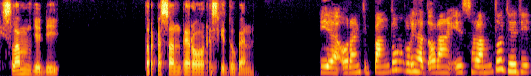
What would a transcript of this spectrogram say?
Islam jadi terkesan teroris gitu kan. Iya, orang Jepang tuh ngelihat orang Islam tuh jadi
